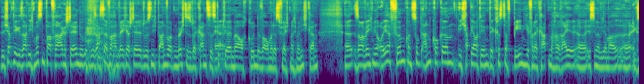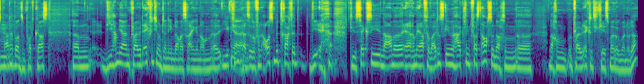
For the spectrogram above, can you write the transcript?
ich habe dir gesagt, ich muss ein paar Fragen stellen. Du, du sagst einfach, an welcher Stelle du es nicht beantworten möchtest oder kannst. Es ja. gibt ja immer auch Gründe, warum man das vielleicht manchmal nicht kann. Äh, sag mal, wenn ich mir euer Firmenkonstrukt angucke, ich habe ja auch den, der Christoph Behn hier von der Kartenmacherei, äh, ist immer wieder mal äh, Experte mhm. bei uns im Podcast. Ähm, die haben ja ein Private Equity Unternehmen damals reingenommen. Äh, ihr klingt, ja. also so von außen betrachtet, die, die sexy Name RMR Verwaltungs GmbH klingt fast auch so nach einem, äh, nach einem Private Equity Case mal irgendwann, oder?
